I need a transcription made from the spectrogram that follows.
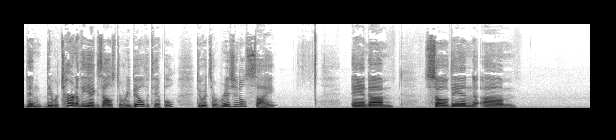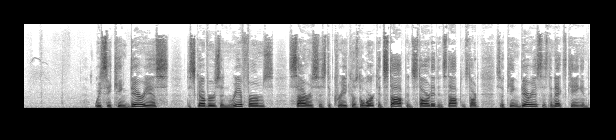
then the return of the exiles to rebuild the temple to its original site. And um, so then um, we see King Darius discovers and reaffirms Cyrus's decree because the work had stopped and started and stopped and started. So King Darius is the next king and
